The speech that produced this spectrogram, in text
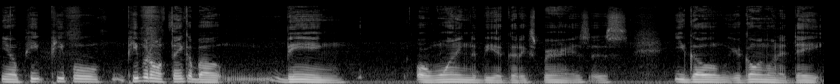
you know pe- people people don't think about being or wanting to be a good experience. Is you go you're going on a date,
